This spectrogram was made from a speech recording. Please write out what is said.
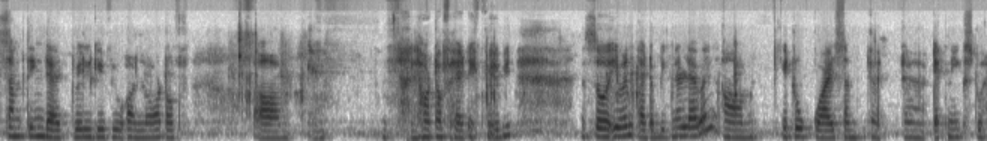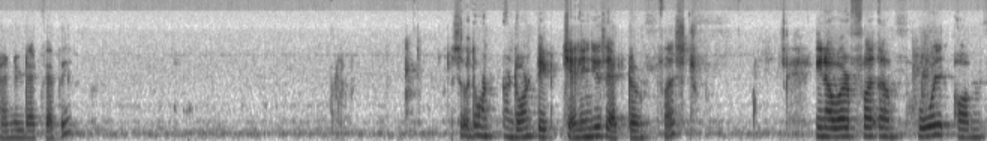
something that will give you a lot of um, a lot of headache maybe. So even at a beginner level um, it requires some uh, uh, techniques to handle that fabric so don't don't take challenges at uh, first. In our uh, whole um,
